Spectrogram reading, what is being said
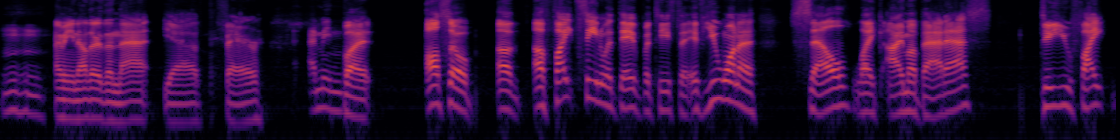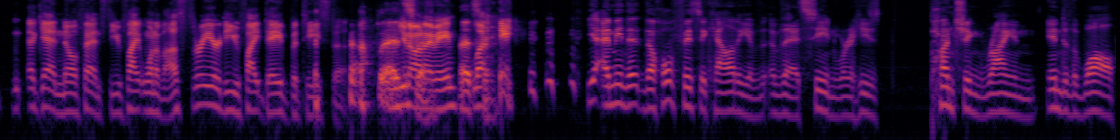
hmm I mean, other than that, yeah, fair. I mean, But also a a fight scene with Dave Batista. If you want to sell like I'm a badass, do you fight again? No offense. Do you fight one of us three or do you fight Dave Batista? You know what I mean? Like, yeah, I mean the the whole physicality of of that scene where he's punching Ryan into the wall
